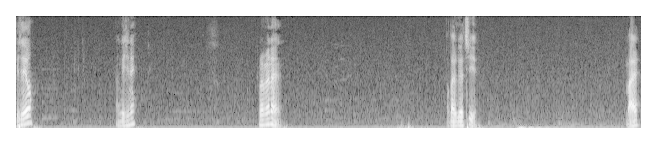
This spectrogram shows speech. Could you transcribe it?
계세요? 안 계시네? 그러면은 아까 여기였지? 말?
